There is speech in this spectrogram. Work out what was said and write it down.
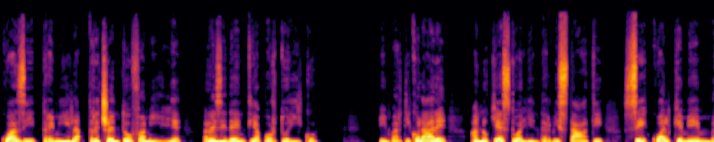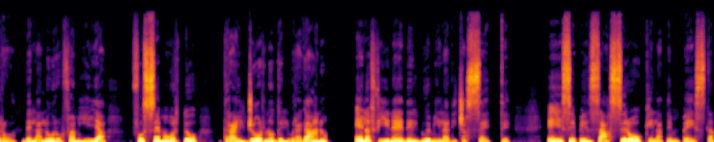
quasi 3.300 famiglie residenti a Porto Rico. In particolare hanno chiesto agli intervistati se qualche membro della loro famiglia fosse morto tra il giorno dell'uragano e la fine del 2017 e se pensassero che la tempesta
